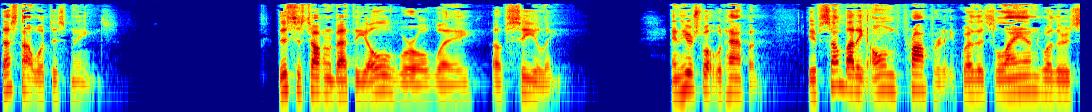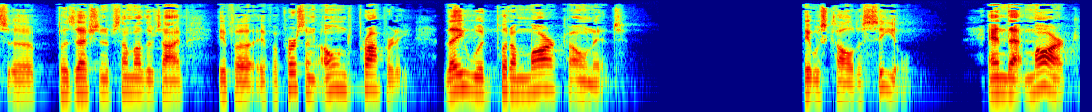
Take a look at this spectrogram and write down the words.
That's not what this means. This is talking about the old world way of sealing. And here's what would happen. If somebody owned property, whether it's land, whether it's a possession of some other type, if a, if a person owned property, they would put a mark on it. It was called a seal. And that mark,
